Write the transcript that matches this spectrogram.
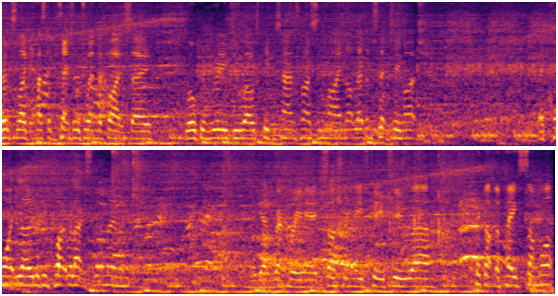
looks like it has the potential to end the fight. So Wilkin really do well to keep his hands nice and high, not let them slip too much. They're quite low, looking quite relaxed at the moment. Again, referee here just ushering these two to uh, pick up the pace somewhat.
